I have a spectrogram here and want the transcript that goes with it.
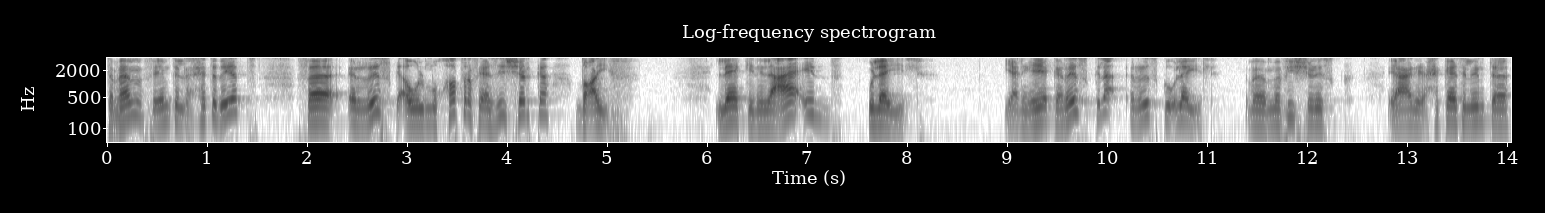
تمام؟ فهمت الحتة ديت؟ فال risk أو المخاطرة في هذه الشركة ضعيف. لكن العائد قليل. يعني هي ك risk لا ال risk قليل. مفيش risk. يعني حكاية اللي انت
